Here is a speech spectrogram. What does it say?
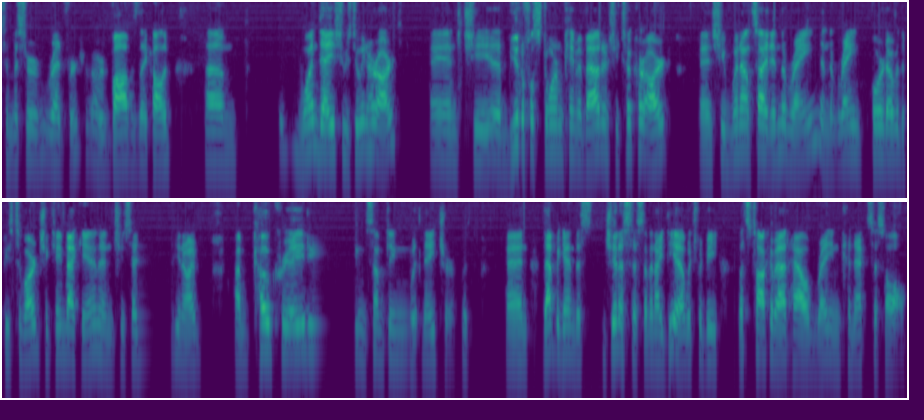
to Mr. Redford or Bob as they call him. Um, one day she was doing her art, and she a beautiful storm came about, and she took her art and she went outside in the rain and the rain poured over the piece of art. She came back in and she said, you know, I, I'm co-creating something with nature. With, and that began this genesis of an idea, which would be, let's talk about how rain connects us all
